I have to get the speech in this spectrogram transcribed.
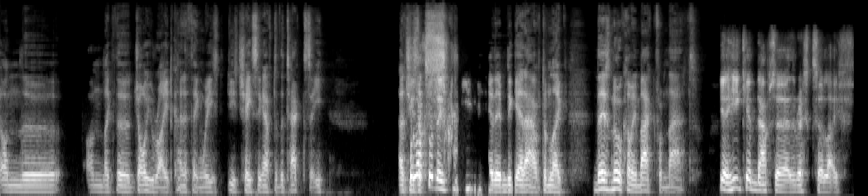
on the on like the joyride kind of thing where he's he's chasing after the taxi, and she's Well, like that's what they- screaming at him to get out. I'm like, there's no coming back from that. Yeah, he kidnaps her and risks her life.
